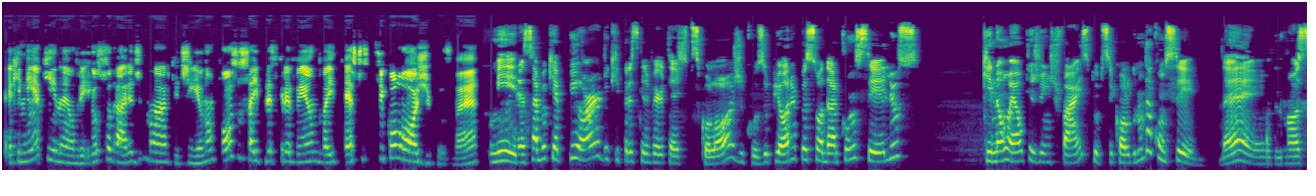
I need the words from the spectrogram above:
é que nem aqui, né, André? Eu sou da área de marketing, eu não posso sair prescrevendo aí testes psicológicos, né? Mira, sabe o que é pior do que prescrever testes psicológicos? O pior é a pessoa dar conselhos, que não é o que a gente faz, porque o psicólogo não dá conselho, né? Nós,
